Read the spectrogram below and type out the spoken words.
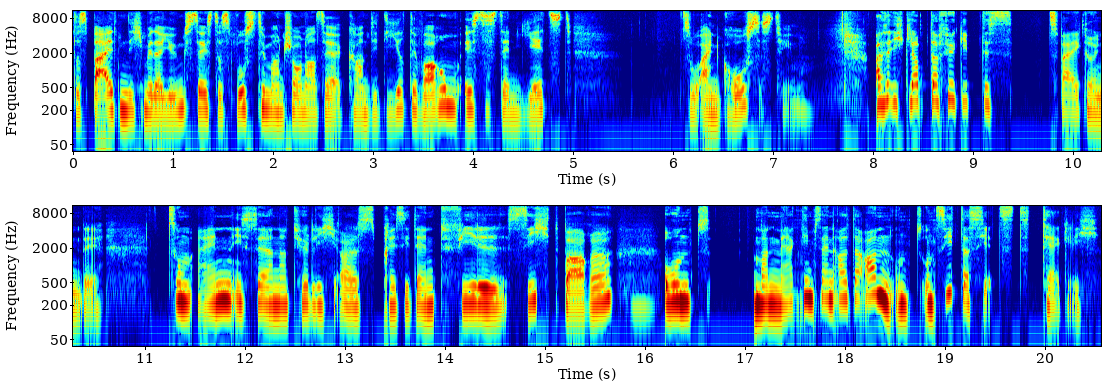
dass Biden nicht mehr der Jüngste ist, das wusste man schon, als er kandidierte. Warum ist es denn jetzt so ein großes Thema? Also ich glaube, dafür gibt es zwei Gründe. Zum einen ist er natürlich als Präsident viel sichtbarer mhm. und man merkt ihm sein Alter an und, und sieht das jetzt täglich.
